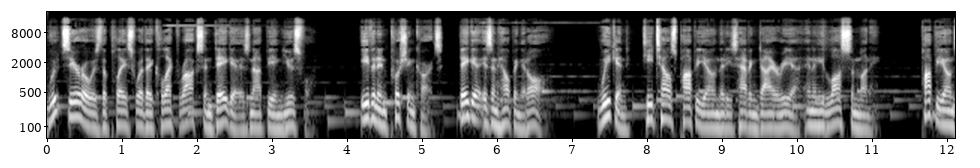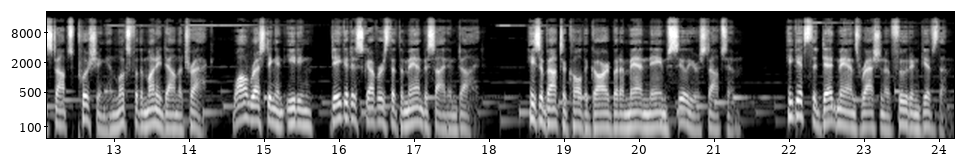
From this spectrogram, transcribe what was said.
Route Zero is the place where they collect rocks and Dega is not being useful. Even in pushing carts, Dega isn't helping at all. Weakened, he tells Papillon that he's having diarrhea and he lost some money. Papillon stops pushing and looks for the money down the track. While resting and eating, Dega discovers that the man beside him died. He's about to call the guard but a man named Celier stops him. He gets the dead man's ration of food and gives them.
